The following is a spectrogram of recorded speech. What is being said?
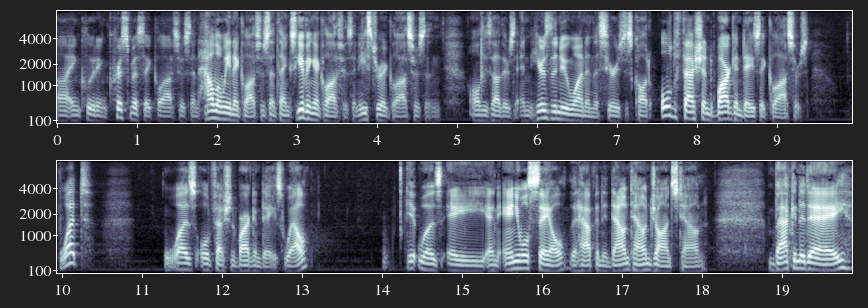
uh, including Christmas at Glosser's and Halloween at Glosser's and Thanksgiving at Glosser's and Easter at Glosser's and all these others. And here's the new one in the series. It's called Old Fashioned Bargain Days at Glosser's. What was Old Fashioned Bargain Days? Well, it was a an annual sale that happened in downtown Johnstown. Back in the day,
